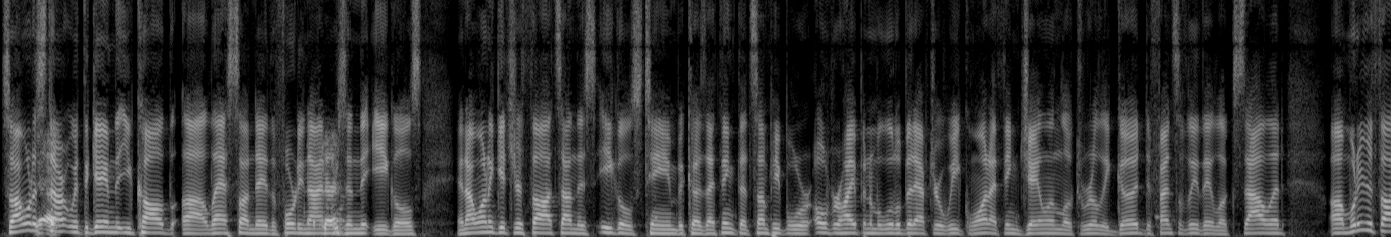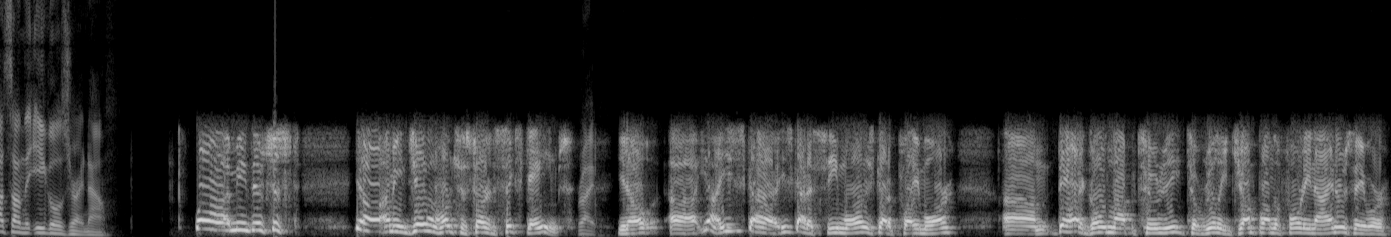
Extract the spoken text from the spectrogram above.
So I want to Yeah. start with the game that you called uh, last Sunday, the 49ers Okay. and the Eagles. And I want to get your thoughts on this Eagles team because I think that some people were overhyping them a little bit after week one. I think Jalen looked really good. Defensively, they look solid. Um, what are your thoughts on the Eagles right now? Well, I mean there's just you know I mean Jalen Hurts has started six games. Right. You know, uh, yeah, he's got he's got to see more. He's got to play more. Um, they had a golden opportunity to really jump on the 49ers. They were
